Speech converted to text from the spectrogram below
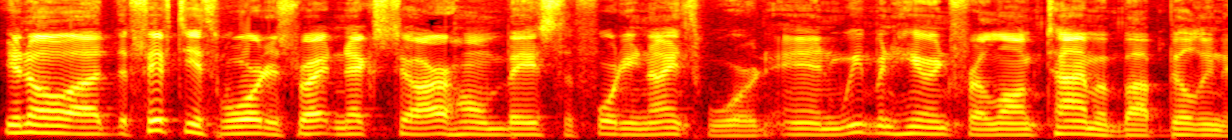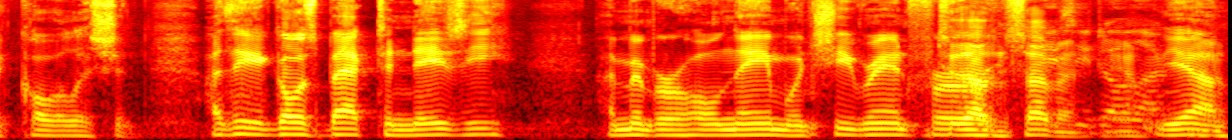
You know, uh, the 50th ward is right next to our home base, the 49th ward, and we've been hearing for a long time about building a coalition. I think it goes back to Nazy. I remember her whole name when she ran for 2007. Yeah. Yeah.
